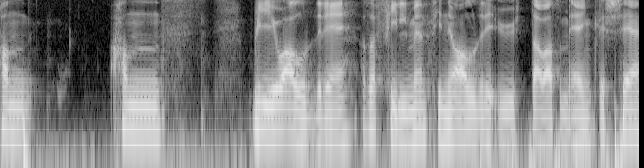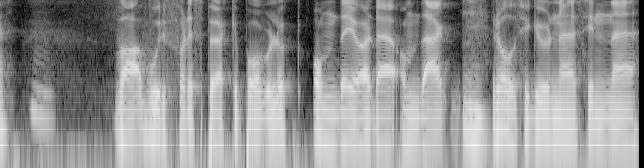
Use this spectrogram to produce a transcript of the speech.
han Han blir jo aldri Altså, filmen finner jo aldri ut av hva som egentlig skjer. Hva, hvorfor det spøker på Overlook, om det gjør det, om det er Mm. rollefigurene sine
